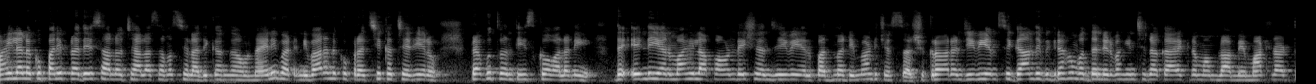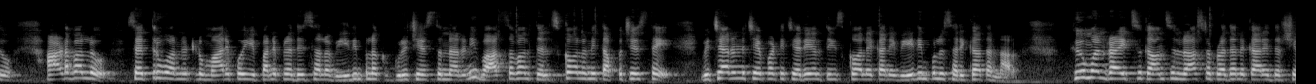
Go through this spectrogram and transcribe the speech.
మహిళలకు పని ప్రదేశాల్లో చాలా సమస్యలు అధికంగా ఉన్నాయని వాటి నివారణకు ప్రత్యేక చర్యలు ప్రభుత్వం తీసుకోవాలని the Indian Mahila foundation GVL Padma demand చేస్తారు. శుక్రవారం జీవీఎంసీ గాంధీ విగ్రహం వద్ద నిర్వహించిన కార్యక్రమంలో ఆమె మాట్లాడుతూ ఆడవాళ్ళు శత్రువు అన్నట్లు మారిపోయి పని ప్రదేశాల్లో వేధింపులకు గురి చేస్తున్నారని వాస్తవాలు తెలుసుకోవాలని తప్పు చేస్తే విచారణ చేపట్టి చర్యలు తీసుకోవాలి కానీ వేధింపులు సరికాదన్నారు. హ్యూమన్ రైట్స్ కౌన్సిల్ రాష్ట్ర ప్రధాన కార్యదర్శి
